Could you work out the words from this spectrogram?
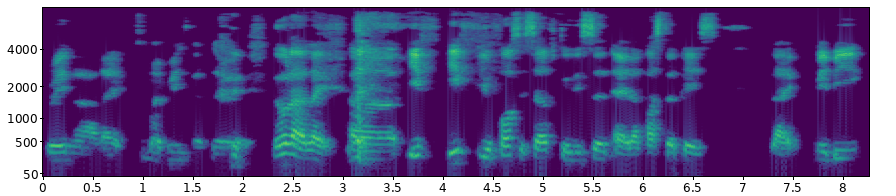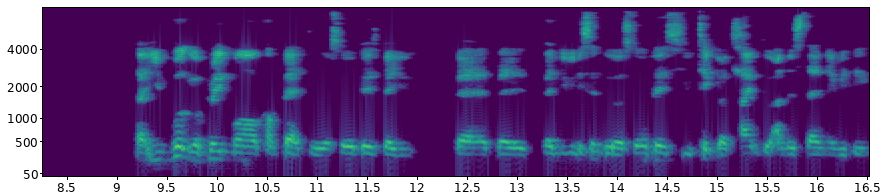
brain lah. Like So my brain's better. no lah. Like uh, if if you force yourself to listen at a faster pace, like maybe, like you work your brain more compared to a slow pace where you where, where when you listen to a slow pace, you take your time to understand everything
